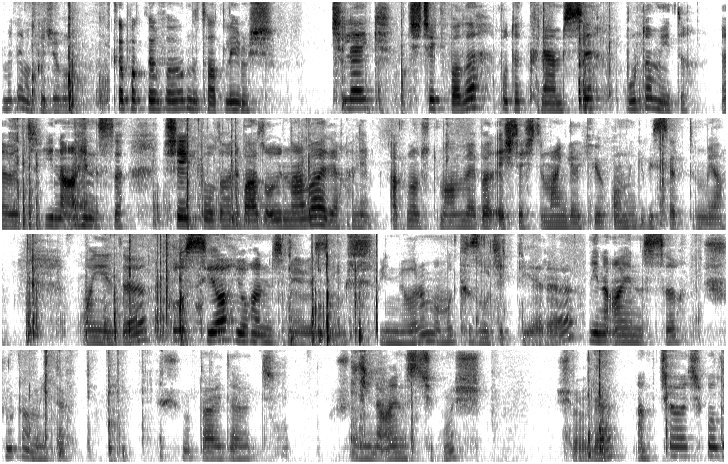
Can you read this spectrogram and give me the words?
Ne demek acaba? Kapakları falan da tatlıymış. Çilek, çiçek balı. Bu da kremsi. Burada mıydı? Evet yine aynısı. Şey gibi oldu hani bazı oyunlar var ya hani aklına tutman ve böyle eşleştirmen gerekiyor. Onun gibi hissettim ya. 17. Bu siyah Yohannes meyvesiymiş. Bilmiyorum ama kızılcık diğeri. Yine aynısı. Şurada mıydı? Şuradaydı evet. Şunun yine aynısı çıkmış. Şöyle. Akçaağaç balı.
